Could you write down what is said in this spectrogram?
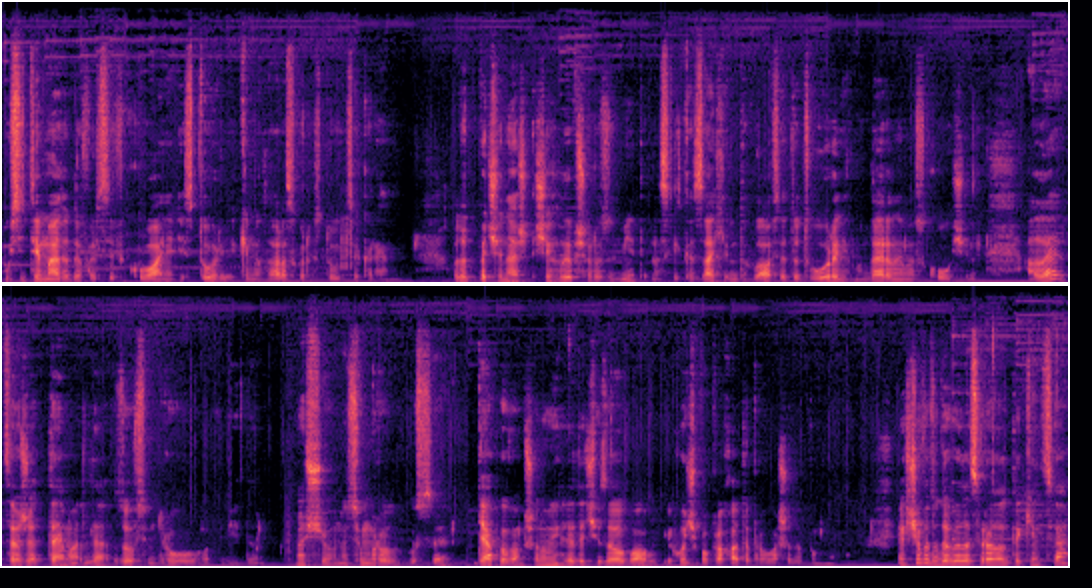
усі ті методи фальсифікування історії, якими зараз користується Кремль. Отут починаєш ще глибше розуміти, наскільки Захід доклався до творення модерної Московщини. Але це вже тема для зовсім другого відео. Ну що, на цьому ролику все. Дякую вам, шановні глядачі, за увагу і хочу попрохати про вашу допомогу. Якщо ви додивилися ролик до кінця,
